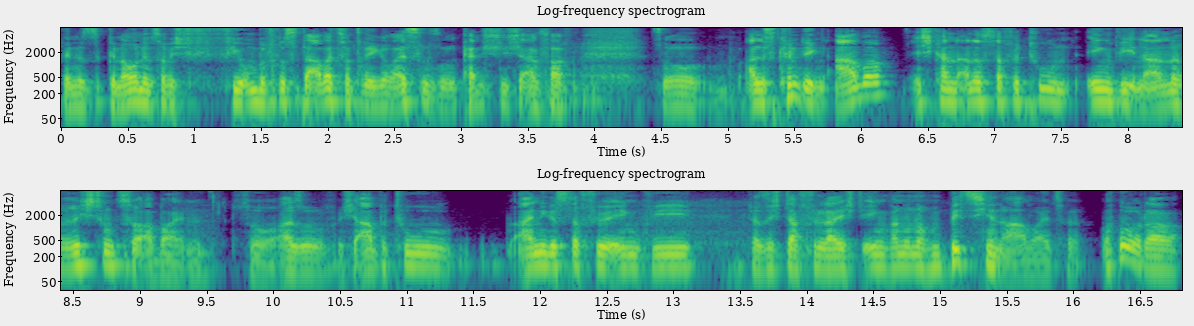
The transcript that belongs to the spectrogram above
wenn du es genau nimmst, habe ich vier unbefristete Arbeitsverträge, weißt du, so kann ich nicht einfach so alles kündigen. Aber ich kann alles dafür tun, irgendwie in eine andere Richtung zu arbeiten. So, also ich arbeite, tu einiges dafür irgendwie, dass ich da vielleicht irgendwann nur noch ein bisschen arbeite. Oder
